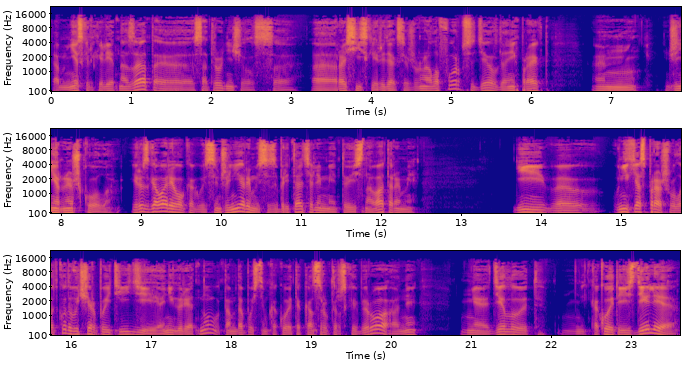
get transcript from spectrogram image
там, несколько лет назад э, сотрудничал с э, российской редакцией журнала Forbes, делал для них проект э, «Инженерная школа». И разговаривал как бы с инженерами, с изобретателями, то есть с новаторами. И э, у них я спрашивал, откуда вы черпаете идеи? Они говорят, ну, там, допустим, какое-то конструкторское бюро, они э, делают какое-то изделие,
